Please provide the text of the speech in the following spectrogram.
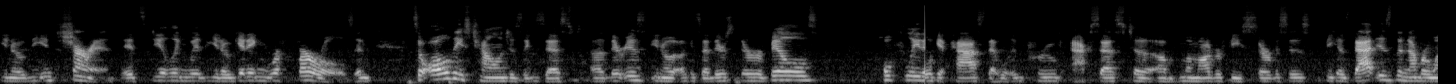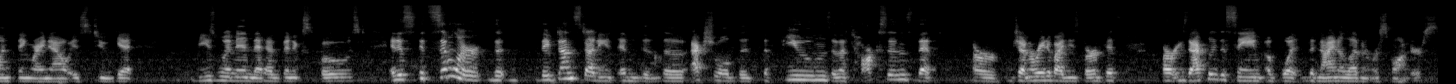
you know, the insurance. It's dealing with, you know, getting referrals, and so all these challenges exist. Uh, there is, you know, like I said, there's there are bills. Hopefully that will get passed that will improve access to um, mammography services because that is the number one thing right now is to get these women that have been exposed. And it's it's similar that they've done studies and the, the actual the, the fumes and the toxins that are generated by these burn pits are exactly the same of what the 9-11 responders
